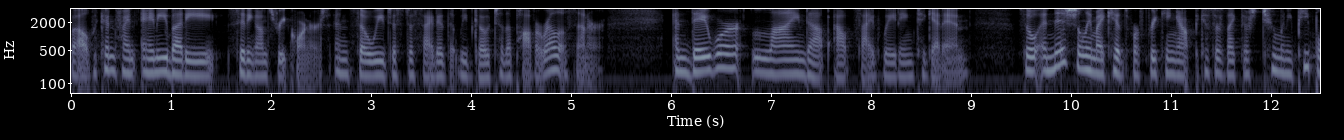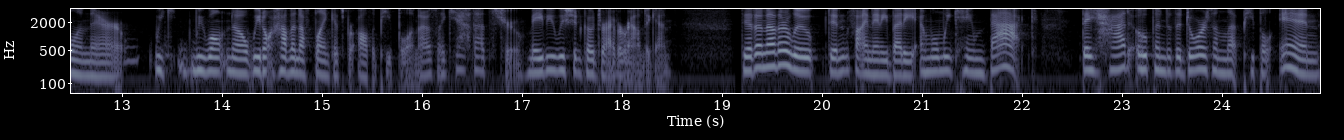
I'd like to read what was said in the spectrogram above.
well, we couldn't find anybody sitting on street corners. And so we just decided that we'd go to the Poverello Center. And they were lined up outside waiting to get in. So initially my kids were freaking out because there's like there's too many people in there. We we won't know. We don't have enough blankets for all the people. And I was like, yeah, that's true. Maybe we should go drive around again. Did another loop, didn't find anybody. And when we came back, they had opened the doors and let people in,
